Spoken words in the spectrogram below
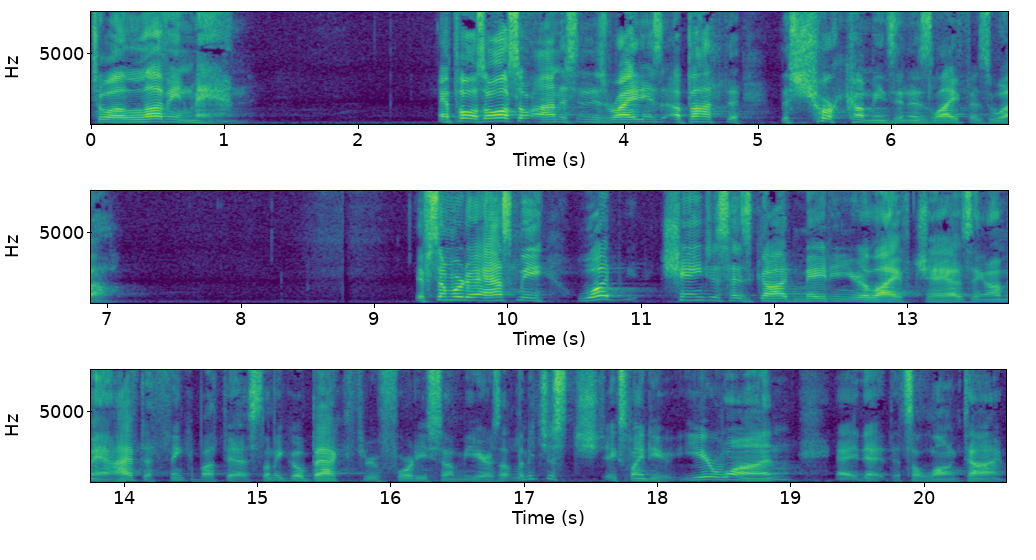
to a loving man. And Paul's also honest in his writings about the, the shortcomings in his life as well. If someone were to ask me, what changes has God made in your life, Jay? I oh man, I have to think about this. Let me go back through 40 some years. Let me just explain to you. Year one, eh, that's a long time.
